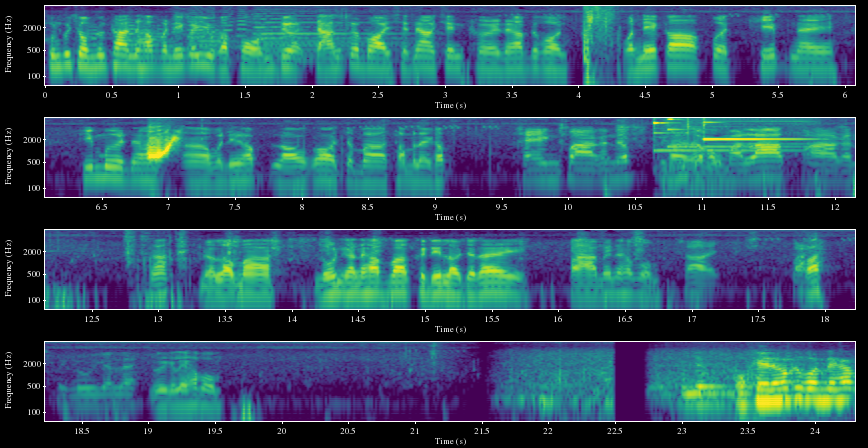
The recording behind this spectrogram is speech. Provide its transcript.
คุณผู้ชมทุกท่านนะครับ วันนี้ก็อยู่กับผมเดอะจังเกอร์บอยชาแนลเช่นเคยนะครับทุกคน วันนี้ก็เปิดคลิปในที่มืดนะครับอ่าวันนี้ครับเราก็จะมาทำอะไรครับ แทงปลากันครับคืนใช่นี้ครัจะบออกมาล่าปลากัน นะเดี๋ยวเรามาลุ้นกันนะครับ ว่าคืนนี้เราจะได้ปลาไหมนะครับผม ใช่ไปไป ไปลุยกันเลย ลุยกันเลยครับผม โอเคนะครับทุกคนนะครับ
